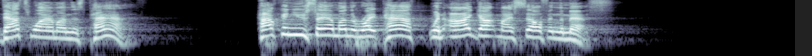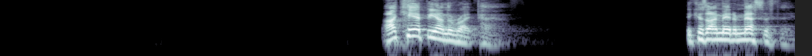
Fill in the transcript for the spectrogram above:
That's why I'm on this path. How can you say I'm on the right path when I got myself in the mess? I can't be on the right path because I made a mess of things.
